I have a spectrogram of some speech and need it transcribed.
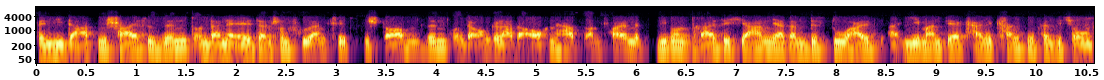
wenn die Daten scheiße sind und deine Eltern schon früh an Krebs gestorben sind und der Onkel hatte auch einen Herzanfall mit 37 Jahren, ja, dann bist du halt jemand, der keine Krankenversicherung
